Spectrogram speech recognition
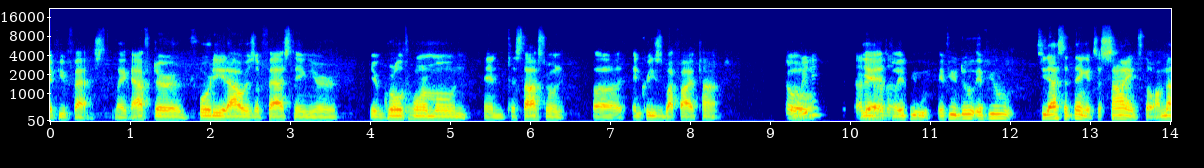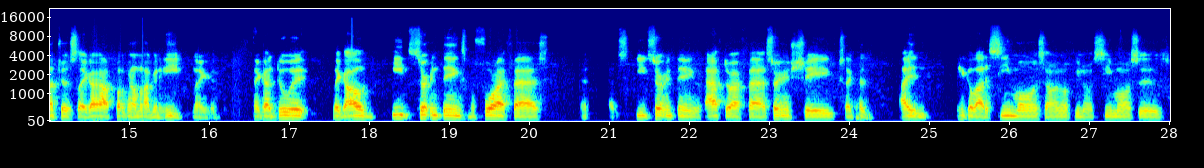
if you fast. Like after 48 hours of fasting, your your growth hormone and testosterone uh, increases by five times. Oh, so, really? yeah. So if you if you do if you see that's the thing, it's a science though. I'm not just like ah fucking I'm not gonna eat. Like like I do it like I'll eat certain things before I fast. I eat certain things after I fast. Certain shakes like I I take a lot of sea moss. I don't know if you know what sea moss is.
